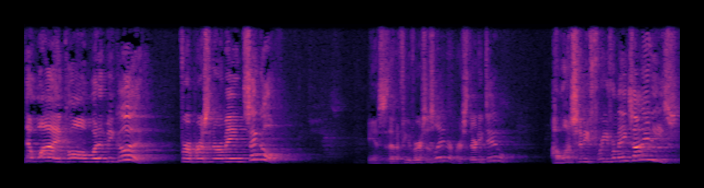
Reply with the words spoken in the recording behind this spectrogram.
Now, why, Paul, would it be good for a person to remain single? He answers that a few verses later, verse 32. I want you to be free from anxieties.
